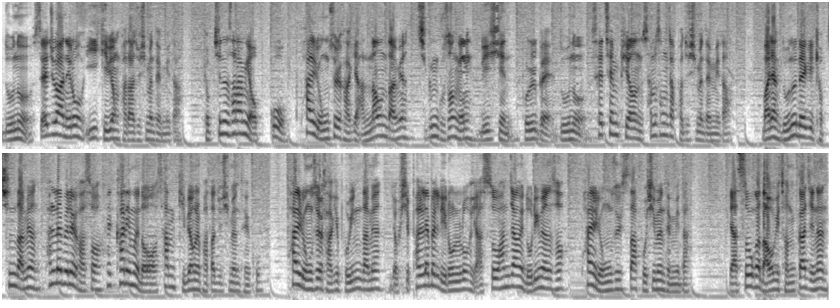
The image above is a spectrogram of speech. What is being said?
누누, 세주아니로 이 기병 받아주시면 됩니다. 겹치는 사람이 없고 8 용술 각이 안 나온다면 지금 구성에 리신, 볼베, 누누, 새 챔피언 삼성작 봐주시면 됩니다. 만약 누누 덱이 겹친다면 8레벨을 가서 헤카림을 넣어 3 기병을 받아주시면 되고 8 용술 각이 보인다면 역시 8레벨 리롤로 야스오 한 장을 노리면서 8 용술사 보시면 됩니다. 야스오가 나오기 전까지는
